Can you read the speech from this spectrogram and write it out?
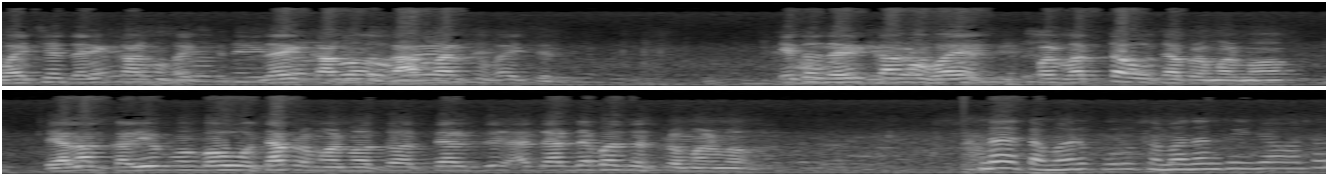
હોય છે દરેક કાળમાં હોય છે. દરેક કાળમાં વામ માર્ગ હોય છે. એ તો દરેક કાળમાં હોય પણ વધતા ઓછા પ્રમાણમાં. પેલા કલયુગમાં બહુ ઓછા પ્રમાણમાં હતો. અત્યારે અત્યારે જબરદસ્ત પ્રમાણમાં. ના તમારું પૂરું સમાધાન થઈ જવા દો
